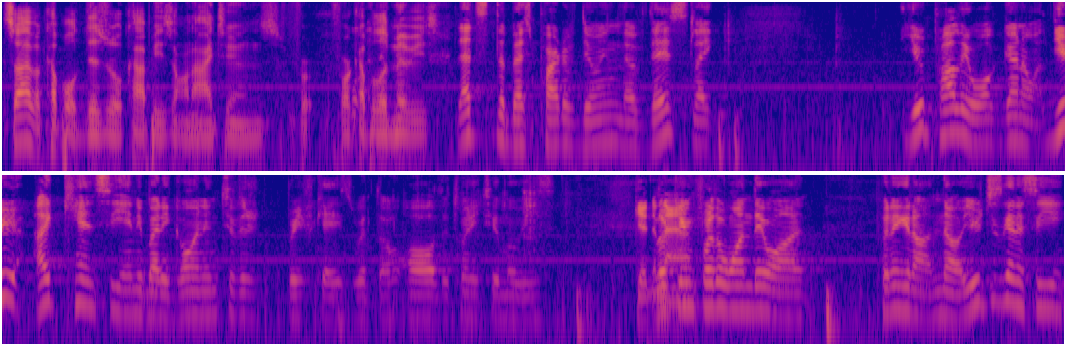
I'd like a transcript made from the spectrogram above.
So I have a couple of digital copies on iTunes for, for a couple of movies. That's the best part of doing of this. Like, you're probably gonna. You, I can't see anybody going into the briefcase with the, all the 22 movies, Getting looking for the one they want, putting it on. No, you're just gonna see.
